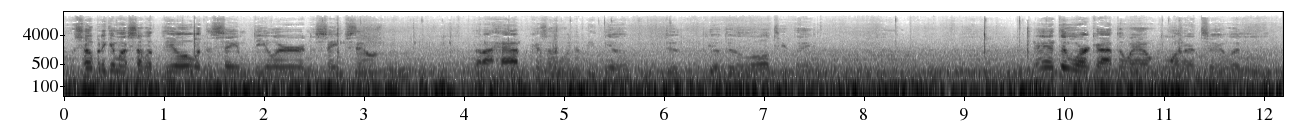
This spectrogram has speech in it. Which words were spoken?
I was hoping to get myself a deal with the same dealer and the same salesman that I had because I wanted to be you know do you know do the loyalty thing. And it didn't work out the way I wanted to, and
